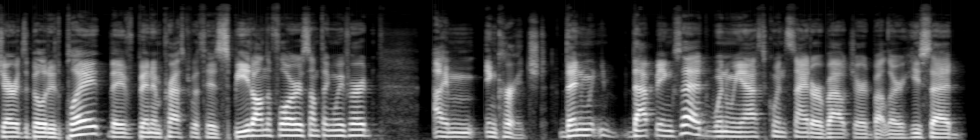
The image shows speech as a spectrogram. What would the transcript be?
Jared's ability to play. They've been impressed with his speed on the floor, is something we've heard. I'm encouraged. Then, that being said, when we asked Quinn Snyder about Jared Butler, he said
